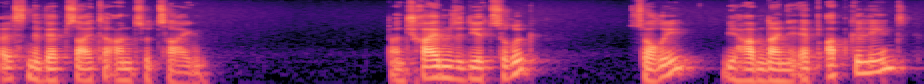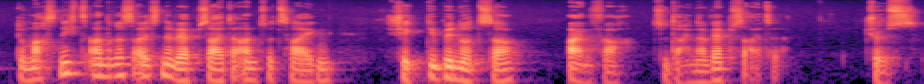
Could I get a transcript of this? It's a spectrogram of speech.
als eine Webseite anzuzeigen. Dann schreiben sie dir zurück, sorry, wir haben deine App abgelehnt, du machst nichts anderes als eine Webseite anzuzeigen, schick die Benutzer einfach zu deiner Webseite. Tschüss.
